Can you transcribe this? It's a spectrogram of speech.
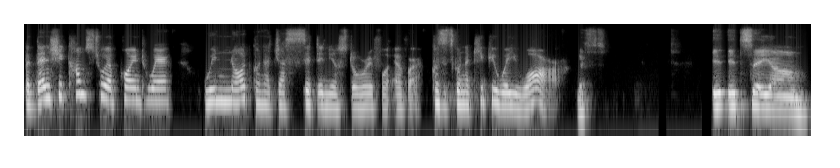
But then she comes to a point where we're not going to just sit in your story forever because it's going to keep you where you are. Yes. It, it's a, um,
